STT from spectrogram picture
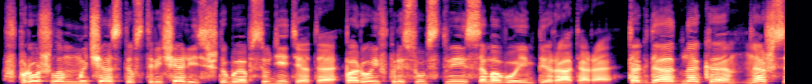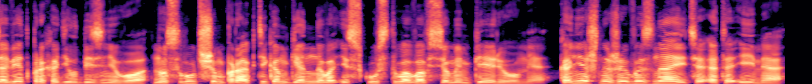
В прошлом мы часто встречались, чтобы обсудить это, порой в присутствии самого императора. Тогда, однако, наш совет проходил без него, но с лучшим практиком генного искусства во всем Империуме. Конечно же, вы знаете это имя.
